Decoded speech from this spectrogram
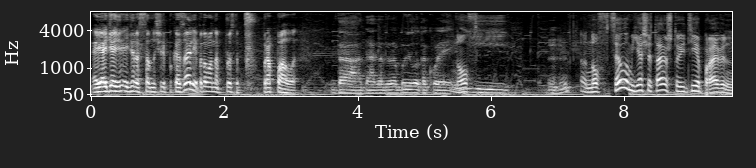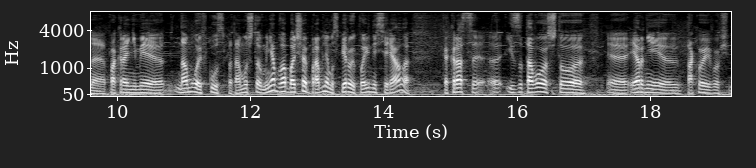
А я один, один раз там вначале показали, и потом она просто пф, пропала. Да, да, да, да, было такое. Но в- И... Но в целом я считаю, что идея правильная, по крайней мере, на мой вкус, потому что у меня была большая проблема с первой половиной сериала, как раз э, из-за того, что э, Эрни такой, в общем,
